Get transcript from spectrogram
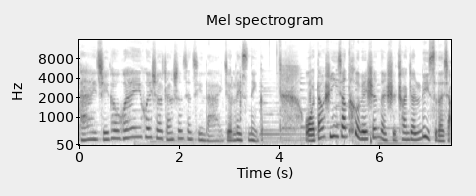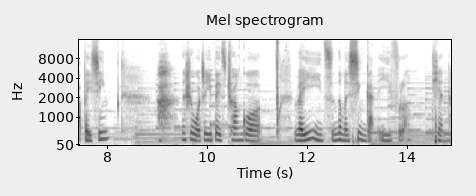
抬起头挥挥手，掌声响起来，就类似那个。我当时印象特别深的是穿着绿色的小背心，啊，那是我这一辈子穿过唯一一次那么性感的衣服了。天哪，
